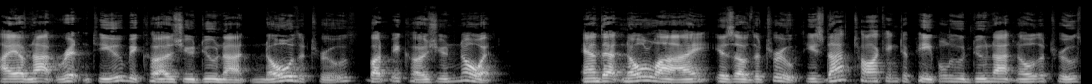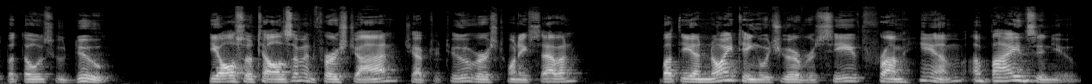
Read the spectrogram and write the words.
I have not written to you because you do not know the truth, but because you know it, and that no lie is of the truth. He's not talking to people who do not know the truth, but those who do. He also tells them in 1 John chapter 2 verse 27, "But the anointing which you have received from him abides in you,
